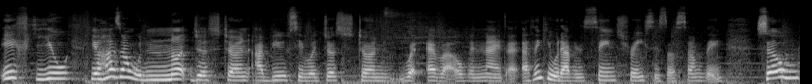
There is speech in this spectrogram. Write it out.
if you your husband would not just turn abusive or just turn whatever overnight I, I, think he would have insane traces or something so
